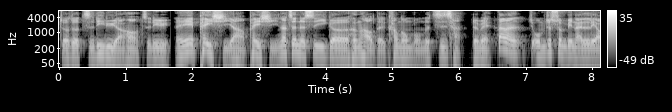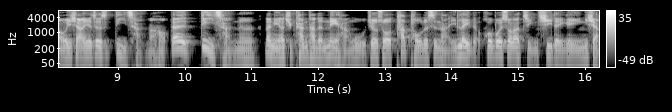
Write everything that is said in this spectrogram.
叫做殖利率啊，哈，殖利率，哎，配息啊，配息，那真的是一个很好的抗通膨的资产，对不对？当然，我们就顺。便来聊一下，因为这个是地产嘛，哈。但是地产呢，那你要去看它的内涵物，就是说它投的是哪一类的，会不会受到景气的一个影响？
